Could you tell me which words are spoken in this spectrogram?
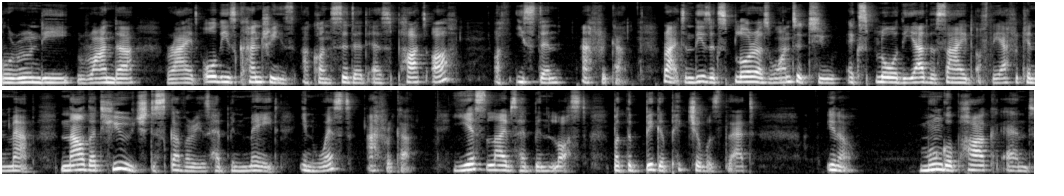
Burundi, Rwanda, right? All these countries are considered as part of, of Eastern Africa. Right, and these explorers wanted to explore the other side of the African map now that huge discoveries had been made in West Africa. Yes, lives had been lost, but the bigger picture was that, you know, Mungo Park and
